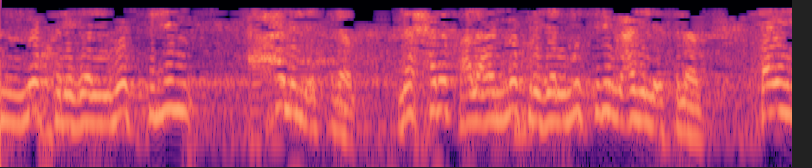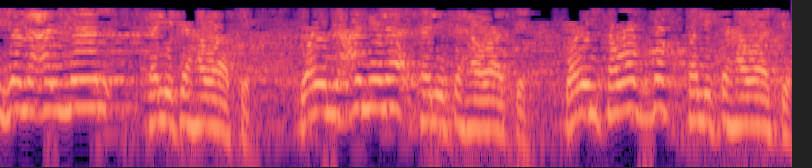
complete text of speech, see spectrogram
أن نخرج المسلم عن الإسلام. نحرص على أن نخرج المسلم عن الإسلام. فإن جمع المال فلشهواته وإن عمل فلشهواته وإن توظف فلشهواته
